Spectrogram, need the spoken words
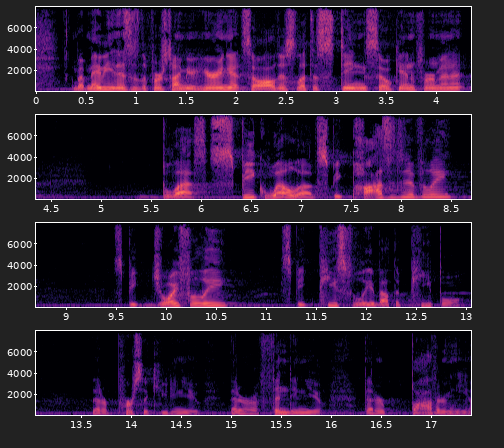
but maybe this is the first time you're hearing it, so I'll just let the sting soak in for a minute. Bless. Speak well of. Speak positively. Speak joyfully. Speak peacefully about the people that are persecuting you, that are offending you, that are bothering you.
